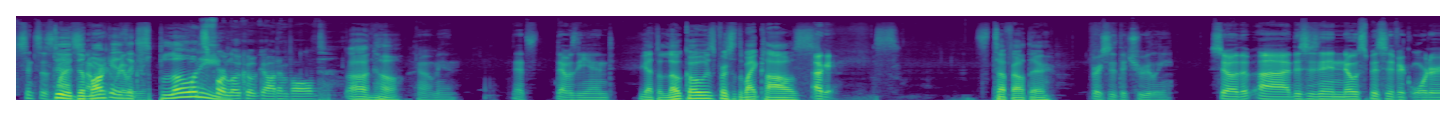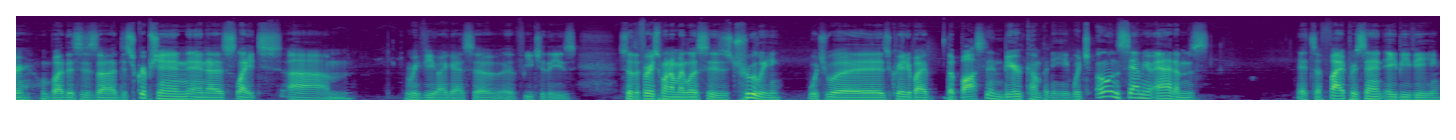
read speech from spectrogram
since this dude, last the summer, market really. is Once exploding. Four Loco got involved. oh no, Oh man, that's that was the end. You got the locos versus the white claws. Okay, It's tough out there. versus the Truly. So the uh, this is in no specific order, but this is a description and a slight um, review, I guess, of, of each of these. So the first one on my list is Truly, which was created by the Boston Beer Company, which owns Samuel Adams. It's a five percent ABV.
